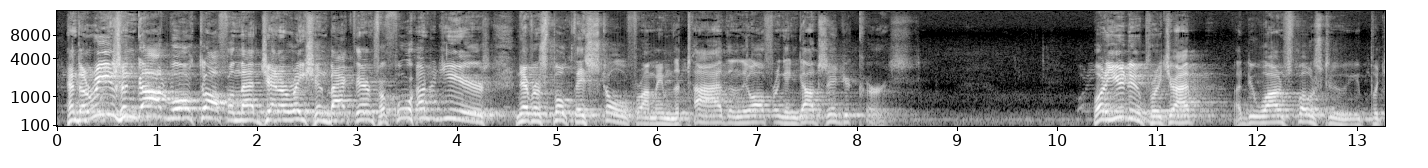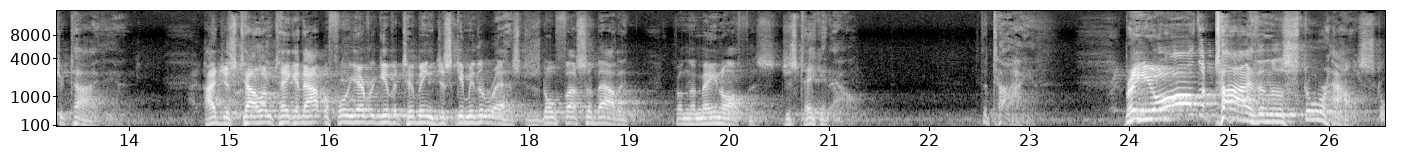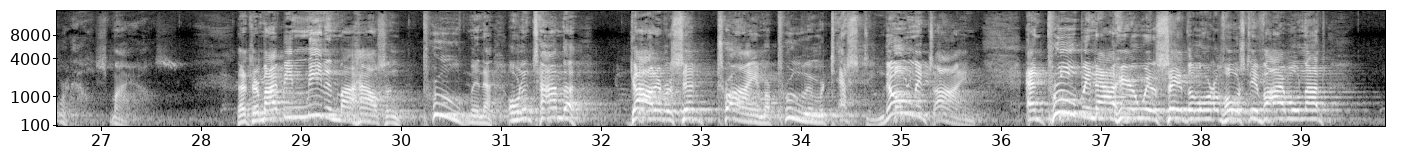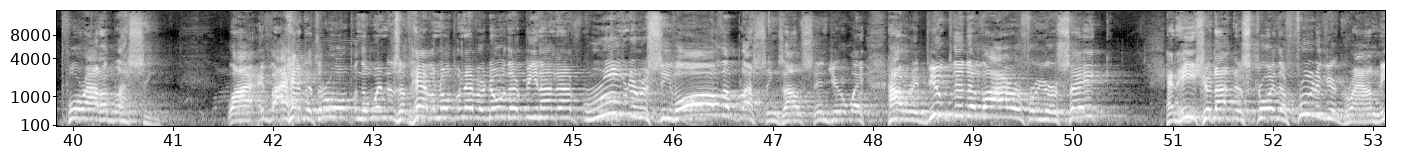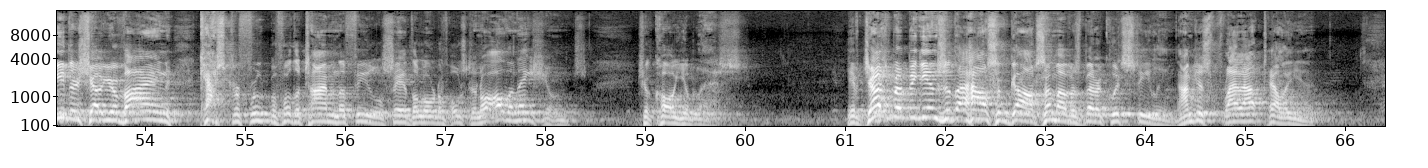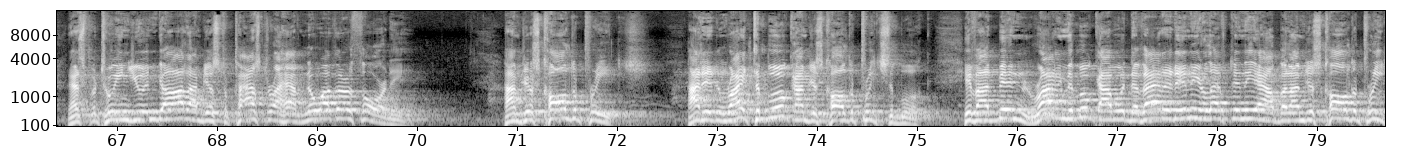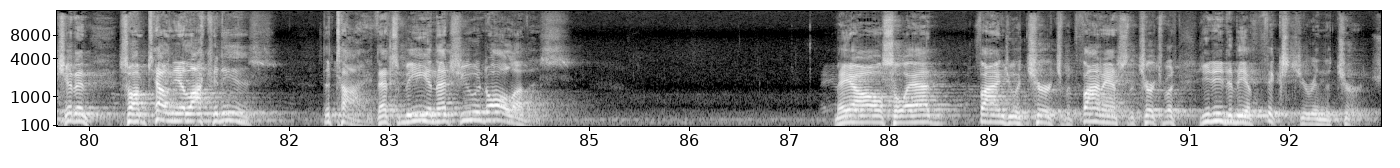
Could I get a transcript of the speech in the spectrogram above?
And the reason God walked off from that generation back there for 400 years, never spoke, they stole from him the tithe and the offering, and God said, You're cursed. What do you do, preacher? I, I do what I'm supposed to. You put your tithe in. I just tell them, take it out before you ever give it to me, and just give me the rest. There's no fuss about it from the main office. Just take it out. The tithe. Bring you all the tithe into the storehouse, storehouse, my house. That there might be meat in my house and prove me now. Only time that God ever said, try him or prove him or test him. The only time. And prove me now herewith, saith the Lord of hosts, if I will not pour out a blessing. Why, if I had to throw open the windows of heaven, open every door, there'd be not enough room to receive all the blessings I'll send your way. I'll rebuke the devourer for your sake, and he shall not destroy the fruit of your ground, neither shall your vine cast her fruit before the time in the field, saith the Lord of hosts, and all the nations shall call you blessed. If judgment begins at the house of God, some of us better quit stealing. I'm just flat out telling you. That's between you and God. I'm just a pastor. I have no other authority. I'm just called to preach. I didn't write the book. I'm just called to preach the book. If I'd been writing the book, I wouldn't have added any or left any out, but I'm just called to preach it. And so I'm telling you like it is the tithe. That's me and that's you and all of us. May I also add, find you a church, but finance the church, but you need to be a fixture in the church.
